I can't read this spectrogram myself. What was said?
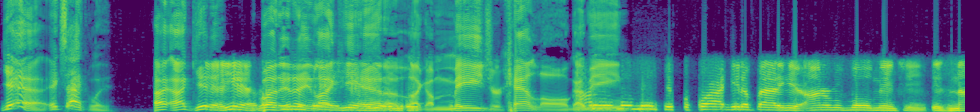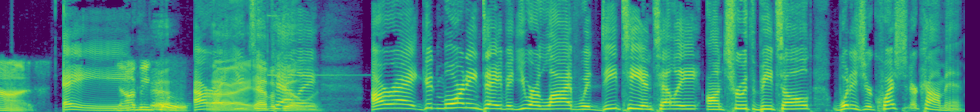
yeah, exactly. I, I get Yeah, it. yeah, But right. it ain't like he Yeah, had yeah, a yeah. like a major catalog. I honorable mean, mention before I get up out of here. Honorable mention is Nas. Hey. Y'all be cool. All right, All right, you too, have a good Kelly. one. All right, good morning, David. You are live with DT and Telly on Truth Be Told. What is your question or comment?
